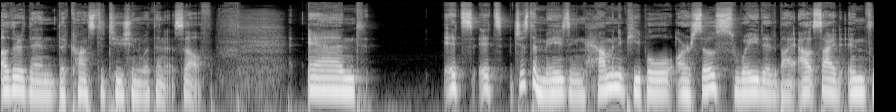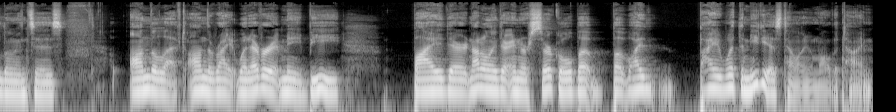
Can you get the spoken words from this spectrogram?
other than the constitution within itself and it's it's just amazing how many people are so swayed by outside influences on the left, on the right, whatever it may be, by their not only their inner circle, but but by by what the media is telling them all the time.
